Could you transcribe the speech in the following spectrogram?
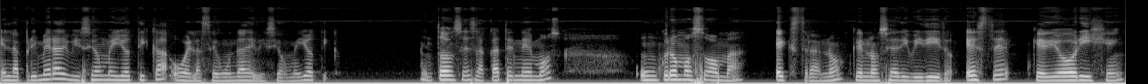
en la primera división meiótica o en la segunda división meiótica. Entonces acá tenemos un cromosoma extra, ¿no? Que no se ha dividido. Este que dio origen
